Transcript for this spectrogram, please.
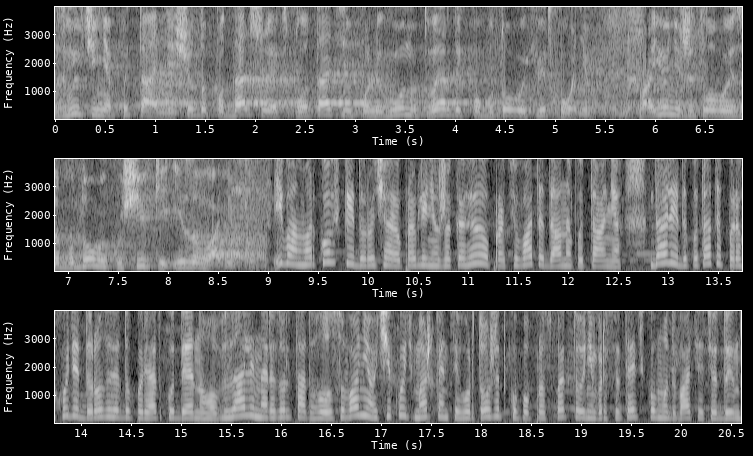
з вивчення питання щодо подальшої експлуатації полігону твердих побутових відходів в районі житлової забудови Кущівки і Завадівки. Іван Марковський доручає управлінню ЖКГ опрацювати дане питання. Далі депутати переходять до розгляду порядку денного. В залі на результат голосування очікують мешканці гуртожитку по проспекту Університетському 21.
